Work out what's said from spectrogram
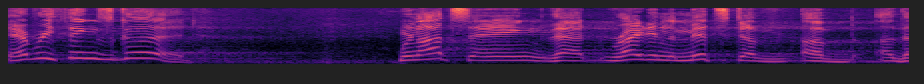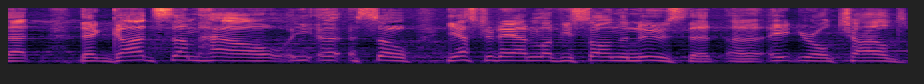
everything's good. We're not saying that right in the midst of, of uh, that, that God somehow. Uh, so, yesterday, I don't know if you saw in the news that an eight year old child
